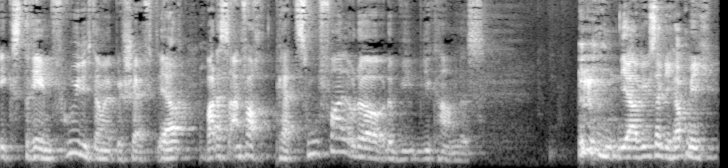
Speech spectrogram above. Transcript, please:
extrem früh dich damit beschäftigt. Ja. War das einfach per Zufall oder, oder wie, wie kam das? Ja, wie gesagt, ich habe mich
